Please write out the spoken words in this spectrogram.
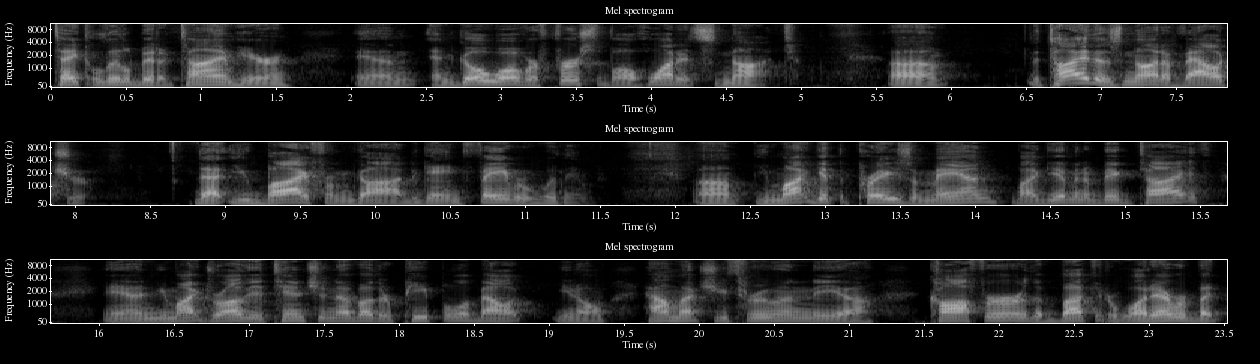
take a little bit of time here and, and, and go over, first of all, what it's not. Uh, the tithe is not a voucher that you buy from God to gain favor with Him. Um, you might get the praise of man by giving a big tithe, and you might draw the attention of other people about you know how much you threw in the uh, coffer or the bucket or whatever but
